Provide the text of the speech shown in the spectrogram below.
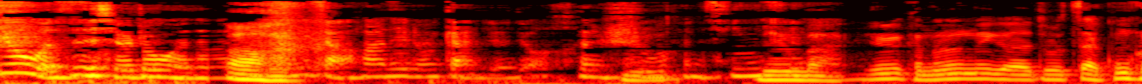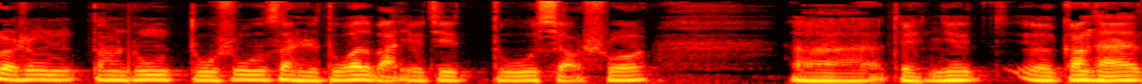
因为我自己学中文的嘛，你讲话那种感觉就很熟很亲切。明白，因为可能那个就是在工科生当中读书算是多的吧，尤其读小说。呃，对，你呃刚才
